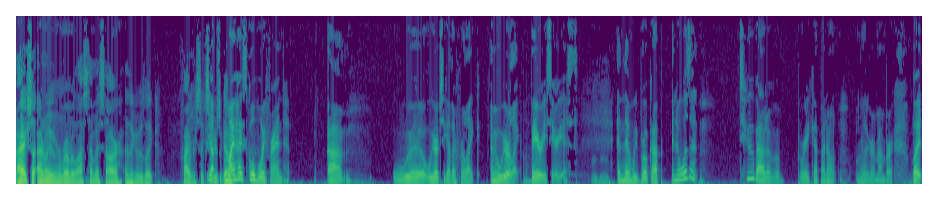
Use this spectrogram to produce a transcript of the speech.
I actually I don't even remember the last time I saw her. I think it was like 5 or 6 Yeah, years ago. My high school boyfriend, um, we, we were together for like, I mean, we were like very serious. And then we broke up, and it wasn't too bad of a breakup. I don't really remember. But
